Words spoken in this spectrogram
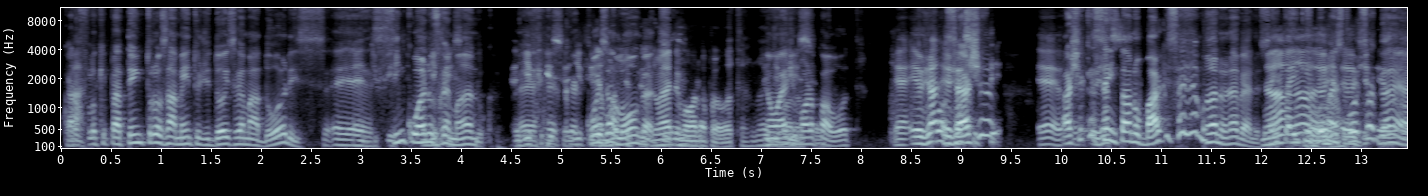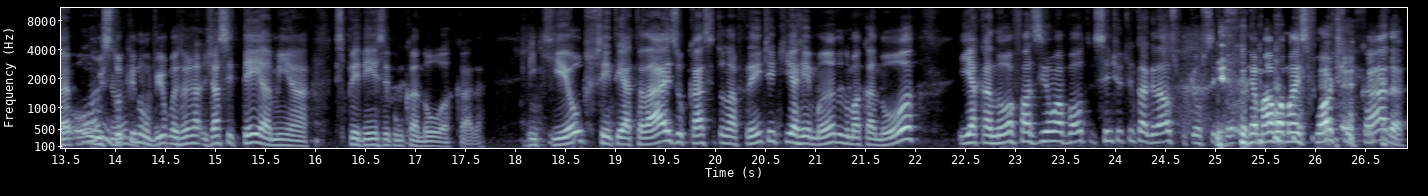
O cara Ah. falou que para ter entrosamento de dois remadores, é, É difícil, cinco é anos difícil. remando. É difícil, é difícil. coisa É longa. Não é de uma hora para outra. Não é, é de uma hora para outra. É, eu já, Pô, eu já acha- citei- é, Acha que é eu já sentar no barco e sair remando, né, velho? Não, Senta aí, quem não, tem eu- mais eu- força eu- ganha. é o- porra o Stuck nenhuma. não viu, mas eu já, já citei a minha experiência com canoa, cara. Em que eu sentei atrás, o cara sentou na frente, a gente ia remando numa canoa e a canoa fazia uma volta de 180 graus, porque eu, eu remava mais forte que o cara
